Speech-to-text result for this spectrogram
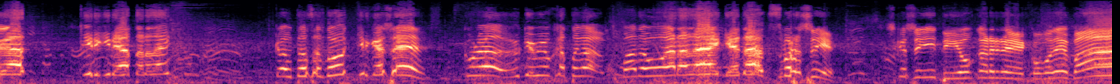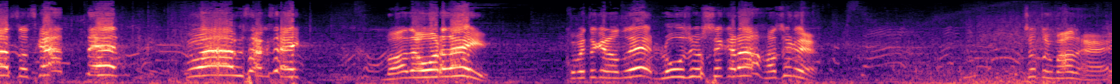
がギリギリ当たらないカウンターさんと切り返してこれは受け身よかったがまだ終わらないゲータ素晴らしいしかしディオカレレここでバースト使ってうわーうさんくさいまだ終わらないコメントキャノンで籠城してから走るちょっとうまない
